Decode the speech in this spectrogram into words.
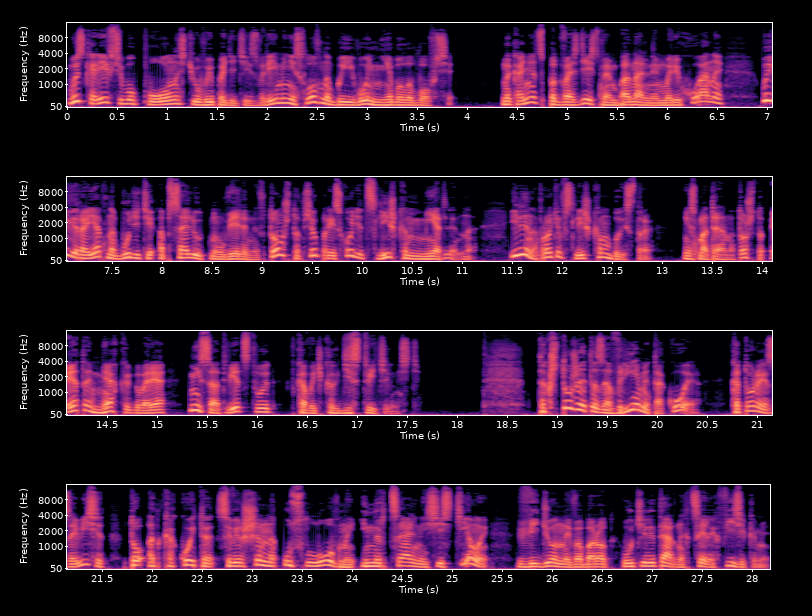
вы, скорее всего, полностью выпадете из времени, словно бы его не было вовсе. Наконец, под воздействием банальной марихуаны вы, вероятно, будете абсолютно уверены в том, что все происходит слишком медленно или, напротив, слишком быстро, несмотря на то, что это, мягко говоря, не соответствует в кавычках действительности. Так что же это за время такое, которое зависит то от какой-то совершенно условной инерциальной системы, введенной в оборот в утилитарных целях физиками,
